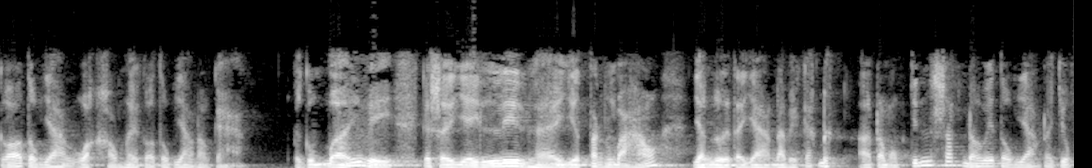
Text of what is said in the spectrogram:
có tôn giáo hoặc không hề có tôn giáo nào cả. Và cũng bởi vì cái sợi dây liên hệ giữa tăng bảo và người tại gia đã bị cắt đứt ở trong một chính sách đối với tôn giáo nói chung.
